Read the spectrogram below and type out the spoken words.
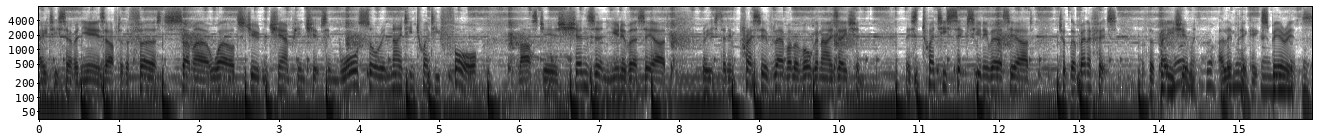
87 years after the first Summer World Student Championships in Warsaw in 1924, last year's Shenzhen Universiade reached an impressive level of organisation. This 26 Universiade took the benefits of the Beijing Olympic experience.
